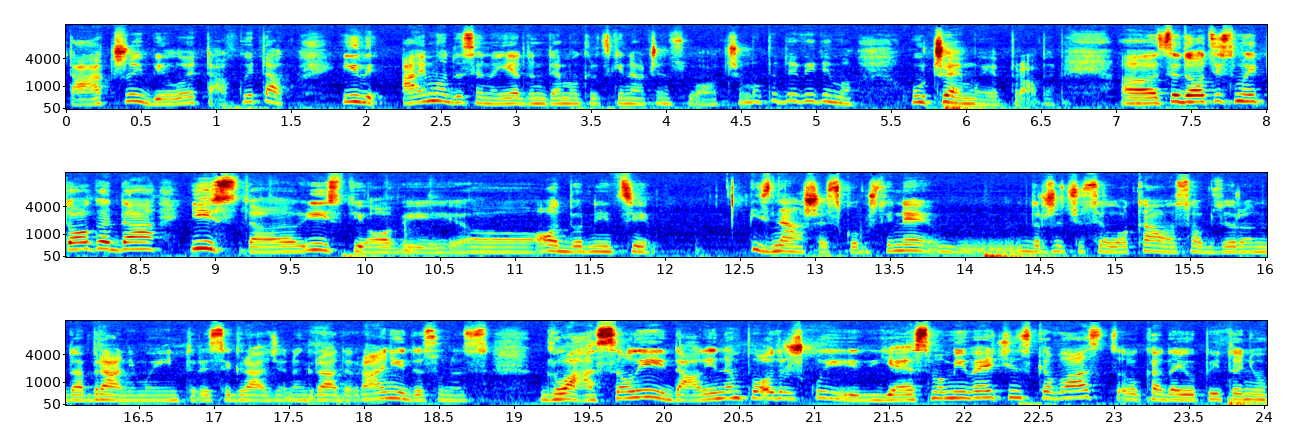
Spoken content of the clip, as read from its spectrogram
tačno i bilo je tako i tako. Ili ajmo da se na jedan demokratski način suočimo pa da vidimo u čemu je problem. Svedoci smo i toga da ista, isti ovi odbornici iz naše skupštine, držat ću se lokala s obzirom da branimo interese građana grada Vranja i da su nas glasali i dali nam podršku i jesmo mi većinska vlast kada je u pitanju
